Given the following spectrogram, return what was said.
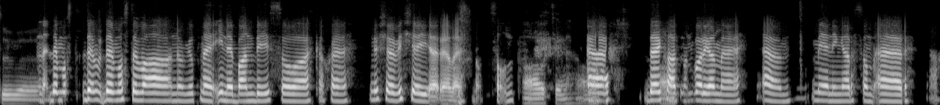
Du, eh... Nej, det, måste, det, det måste vara något med innebandy så kanske nu kör vi tjejer eller något sånt. Ah, okay. ah. Det är klart man börjar med um, meningar som är ja,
